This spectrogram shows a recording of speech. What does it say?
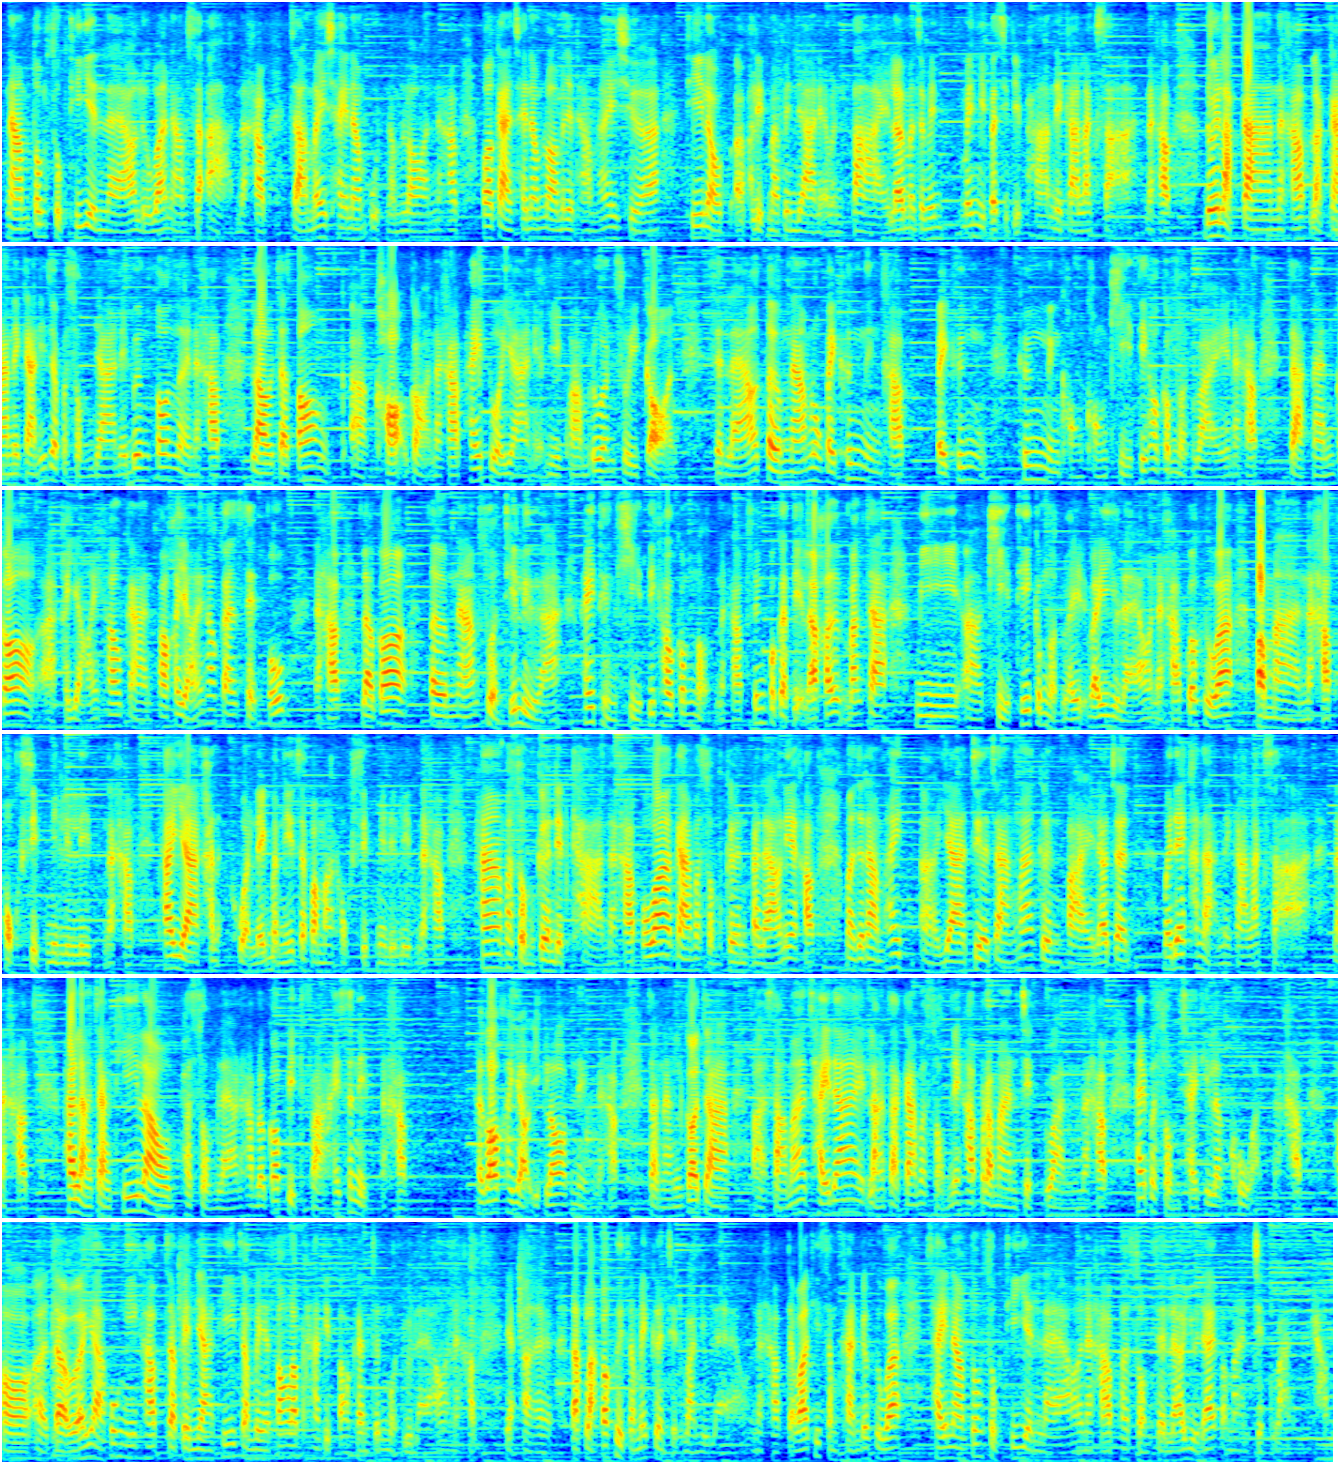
น้ำต้มสุกที่เย็นแล้วหรือว่าน้ำสะอาดนะครับจะไม่ใช้น้ำอุ่นน้ำร้อนนะครับเพราะการใช้น้ำร้อนมันจะทำให้เชื้อที่เราผลิตมาเป็นยาเนี่ยมันตาย แล้วมันจะไม่ไม่มีประสิทธิภาพในการรักษานะครับ โดยหลักการนะครับหลักการในการที่จะผสมยาในเบื้องต้นเลยนะครับ เราจะต้องเออเคาะก่อนนะครับ ให้ตัวยาเนี่ยมีความร่วนซุยก่อน เสร็จแล้วเติมน้ำลงไปครึ่งหนึ่งครับไปครึ่ง รึ่งหนึ่งของของขีดที่เขากำหนดไว้นะครับ จากนั้นก็อ่าเขย่าให้เข้ากัน พอขย่าให้เข้ากันเสร็จปุ๊บนะครับเราก็เติมน้ำส่วนที่เหลือให้ถึงขีดที่เขากำหนดนะครับ ซึ่งปกติแล้วเขามักจะมีขีดที่กำหนดไว้ไว้อยู่แล้วนะครับ ก็คือว่าประมาณนะครับ 60มิลลิลิตรนะครับถ้ายาขวดเล็กแบบนี้จะประมาณ 60มิลลิลิตรนะครับห้ามผสมเกินเด็ดขาดนะครับ เพราะว่าการผสมเกินไปแล้วเนี่ยครับมันจะทำให้ยาเจือจางมากเกินไปแล้วจะ ไม่ได้ขนาดในการรักษานะครับภายหลังจากที่เราผสมแล้วนะครับ แล้วก็ปิดฝาให้สนิทนะครับแล้วก็เขย่าอีกรอบหนึ่งนะครับ จากนั้นก็จะาสามารถใช้ได้หลังจากการผสมเนี่ยครับประมาณ 7 วันนะครับ ให้ผสมใช้ทีละขวดนะครับ พออแต่ว่ายาพวกนี้ครับจะเป็นยาที่จำเป็นจะต้องรับประทานติดต่อกันจนหมดอยู่แล้วนะครับหลักๆก็คือจะไม่เกิน 7 วันอยู่แล้วนะครับ แต่ว่าที่สำคัญก็คือว่าใช้น้ำต้มสุกที่เย็นแล้วนะครับ ผสมเสร็จแล้วอยู่ได้ประมาณ 7 วันครับ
